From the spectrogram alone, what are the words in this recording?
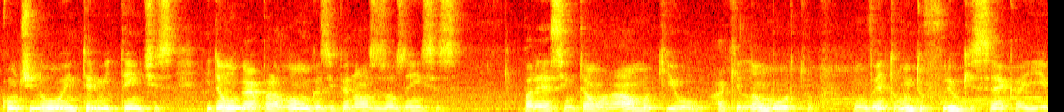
continuam intermitentes e dão lugar para longas e penosas ausências. Parece então a alma que o aquilão morto um vento muito frio que seca e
